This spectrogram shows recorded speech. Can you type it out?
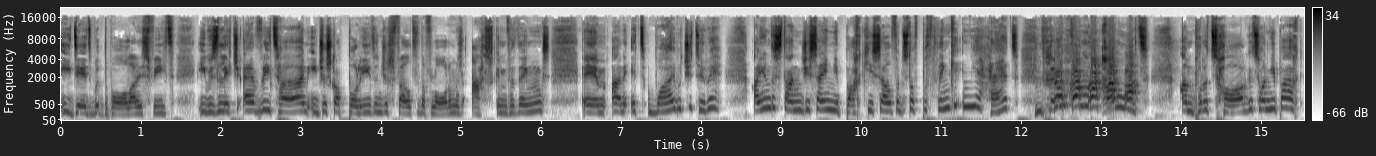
he did with the ball at his feet. He was literally every time he just got bullied and just fell to the floor and was asking for things. Um, and it's why would you do it? I understand you saying you back yourself and stuff, but think it in your head. Don't come out and put a target on your back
